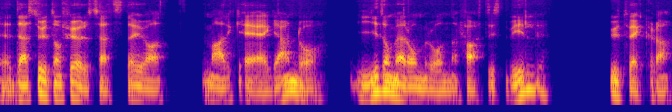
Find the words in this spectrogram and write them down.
Eh, dessutom förutsätts det ju att markägaren då i de här områdena faktiskt vill utveckla.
